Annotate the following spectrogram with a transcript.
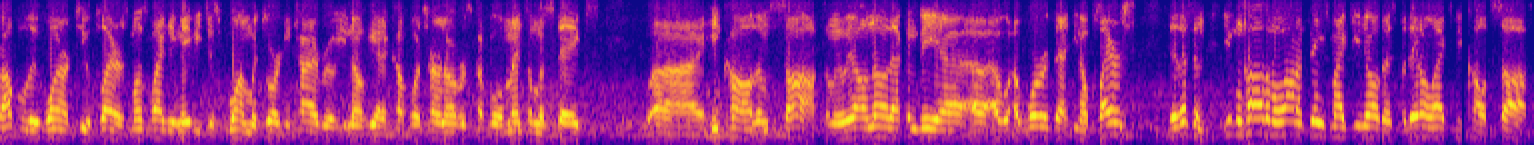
probably one or two players, most likely maybe just one with Jordan Kyrou. You know, he had a couple of turnovers, a couple of mental mistakes. Uh, he called them soft. I mean, we all know that can be a, a, a word that, you know, players, they, listen, you can call them a lot of things, Mike, you know this, but they don't like to be called soft.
